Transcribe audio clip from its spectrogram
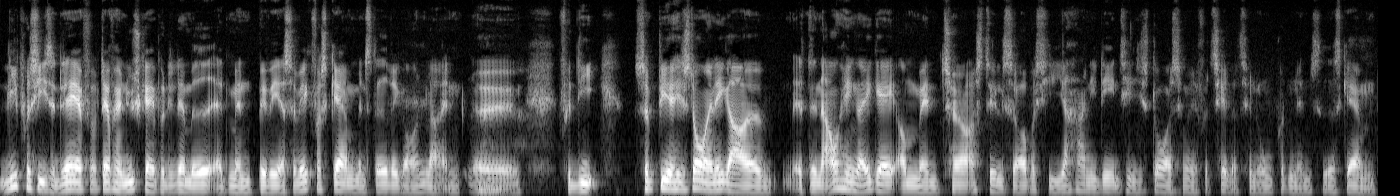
lige præcis, og det er derfor, derfor er jeg nysgerrig på det der med, at man bevæger sig væk fra skærmen, men stadigvæk er online. Øh, fordi så bliver historien ikke, øh, altså den afhænger ikke af, om man tør at stille sig op og sige, jeg har en idé til en historie, som jeg fortæller til nogen på den anden side af skærmen.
